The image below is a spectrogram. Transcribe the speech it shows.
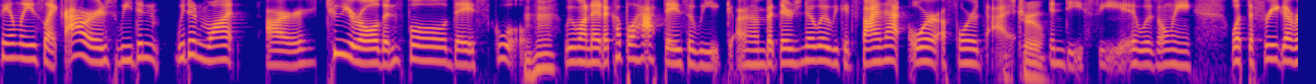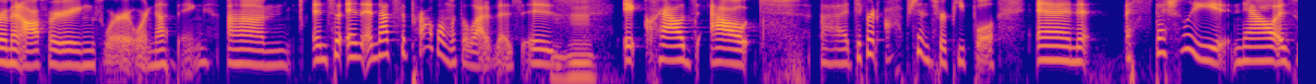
families like ours, we didn't we didn't want our two year old in full day school. Mm-hmm. We wanted a couple half days a week, um, but there's no way we could find that or afford that. It's true. in DC. It was only what the free government offerings were or nothing. Um, and so and and that's the problem with a lot of this is Mm-hmm. it crowds out uh, different options for people, and especially now as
